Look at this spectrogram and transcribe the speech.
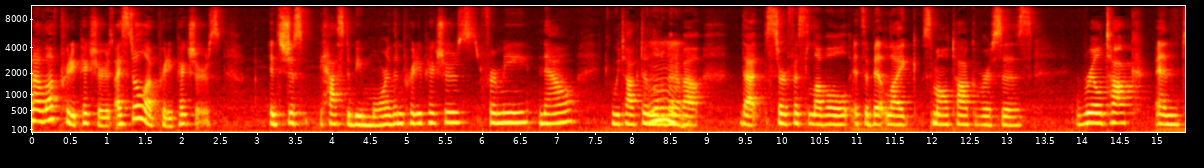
And I love pretty pictures. I still love pretty pictures. It's just has to be more than pretty pictures for me now. We talked a little bit Mm. about that surface level. It's a bit like small talk versus real talk and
